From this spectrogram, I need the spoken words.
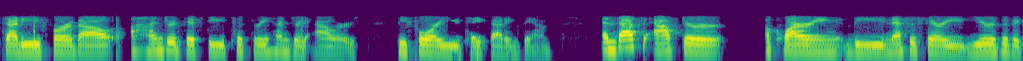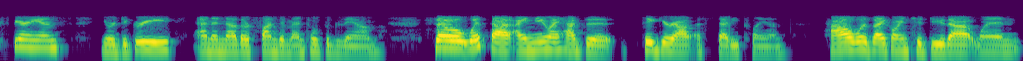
study for about 150 to 300 hours before you take that exam. And that's after acquiring the necessary years of experience, your degree, and another fundamentals exam. So, with that, I knew I had to figure out a study plan. How was I going to do that when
